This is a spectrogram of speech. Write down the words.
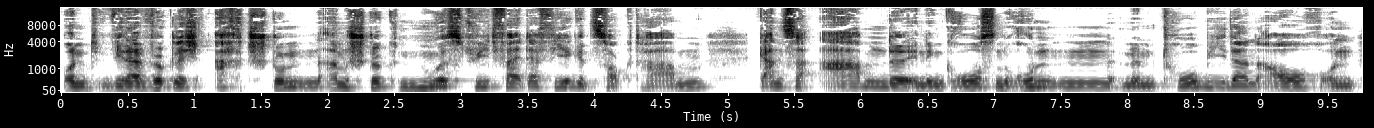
und wir da wirklich acht Stunden am Stück nur Street Fighter 4 gezockt haben, ganze Abende in den großen Runden mit dem Tobi dann auch und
